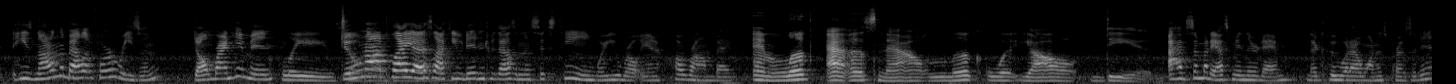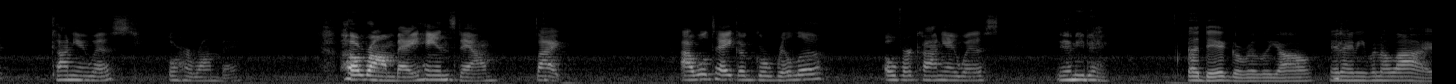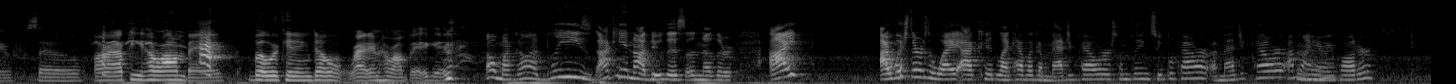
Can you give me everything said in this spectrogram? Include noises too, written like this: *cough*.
He's not on the ballot for a reason. Don't write him in. Please. Do don't play us like you did in 2016, where you wrote in Harambe. And look at us now. Look what y'all did. I had somebody ask me the other day, like, who would I want as president? Kanye West or Harambe? Harambe, hands down. Like, I will take a gorilla over Kanye West any day. A dead gorilla, y'all. It ain't even alive. So R.I.P. Harambe. but we're kidding. Don't write in Harambe again. *laughs* Oh my god, please. I cannot do this another. I I wish there was a way I could like have like a magic power or something, superpower, a magic power. I'm not Mhm. Harry Potter.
